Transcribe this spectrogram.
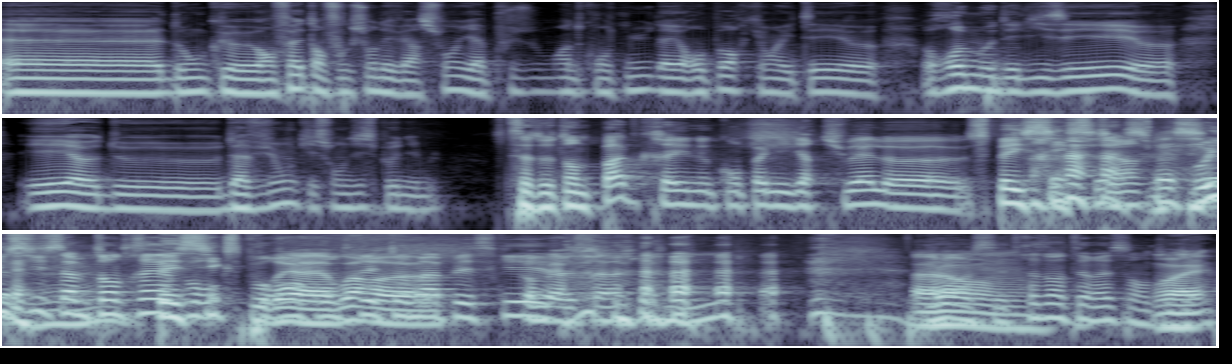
Euh, donc, euh, en fait, en fonction des versions, il y a plus ou moins de contenus d'aéroports qui ont été euh, remodélisés euh, et euh, de- d'avions qui sont disponibles. Ça te tente pas de créer une compagnie virtuelle euh, SpaceX tiens Oui, si ça me tenterait. SpaceX pour, pourrait pour rencontrer avoir, euh, Thomas Pesquet. euh, ça- Alors, c'est très intéressant. Ouais.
